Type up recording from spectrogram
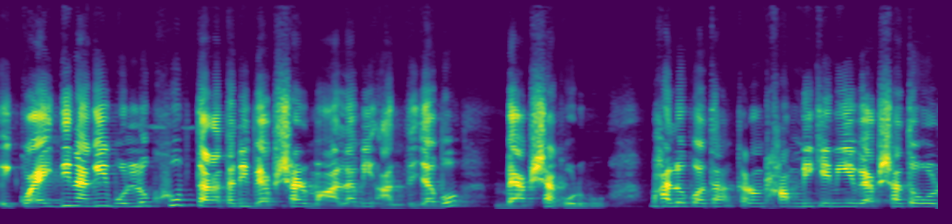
এই কয়েকদিন আগেই বলল, খুব তাড়াতাড়ি ব্যবসার মাল আমি আনতে যাব, ব্যবসা করব। ভালো কথা, কারণ ঠাম্মিকে নিয়ে ব্যবসা তো ওর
